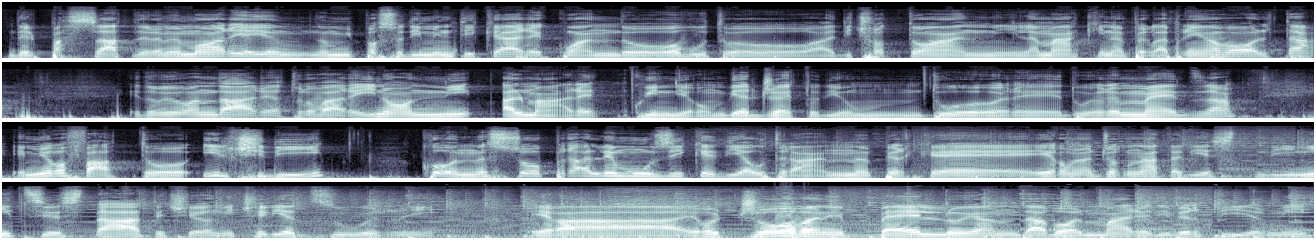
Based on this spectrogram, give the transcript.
del passato, della memoria, io non mi posso dimenticare quando ho avuto a 18 anni la macchina per la prima volta e dovevo andare a trovare i nonni al mare, quindi era un viaggetto di un due ore, due ore e mezza, e mi ero fatto il CD con sopra le musiche di Outran, perché era una giornata di, est- di inizio estate, c'erano i cieli azzurri, era, ero giovane, bello e andavo al mare a divertirmi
